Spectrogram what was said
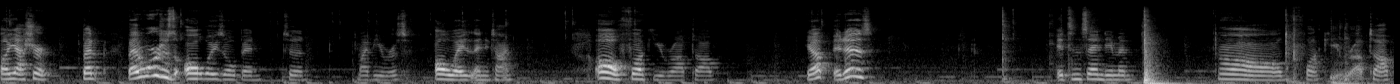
Oh yeah, sure. But Bed Wars is always open to my viewers. Always, anytime. Oh, fuck you, RobTop. Yep, it is. It's Insane Demon. Oh, fuck you, RobTop.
